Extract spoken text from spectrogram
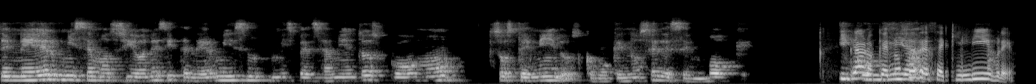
tener mis emociones y tener mis, mis pensamientos como sostenidos, como que no se desemboque. Y claro, que no se desequilibre,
